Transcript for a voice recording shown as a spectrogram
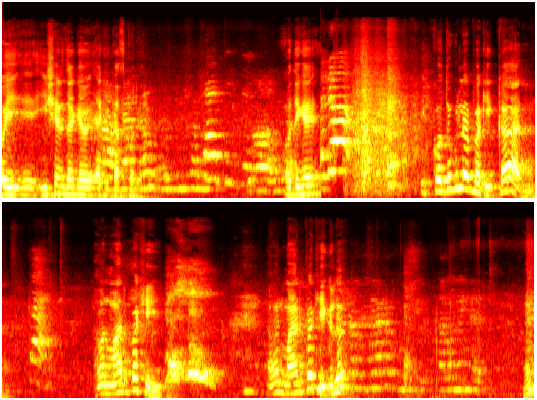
ওই ইসের জায়গায় একই কাজ করে। ওদিকে কতগুলো পাখি? কার? আমার মায়ের পাখি? আমার মায়ের পাখি এগুলো? হ্যাঁ?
